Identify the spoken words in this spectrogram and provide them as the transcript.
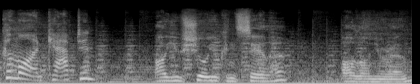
Come on, Captain. Are you sure you can sail her? All on your own?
